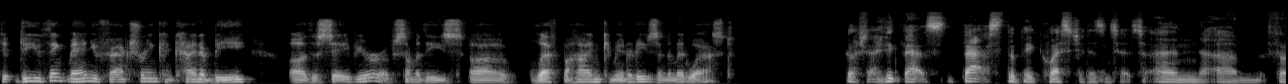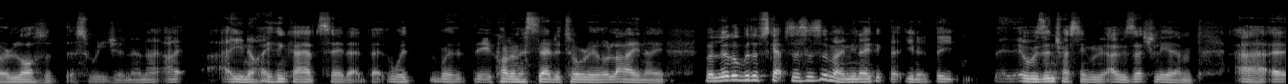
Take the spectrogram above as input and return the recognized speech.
Do, do, you think manufacturing can kind of be uh, the savior of some of these uh, left behind communities in the Midwest? Gosh, I think that's that's the big question, isn't it? And um, for a lot of this region, and I, I, you know, I think I have to say that that with with the Economist editorial line, I have a little bit of skepticism. I mean, I think that you know the it was interesting. I was actually um, uh,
